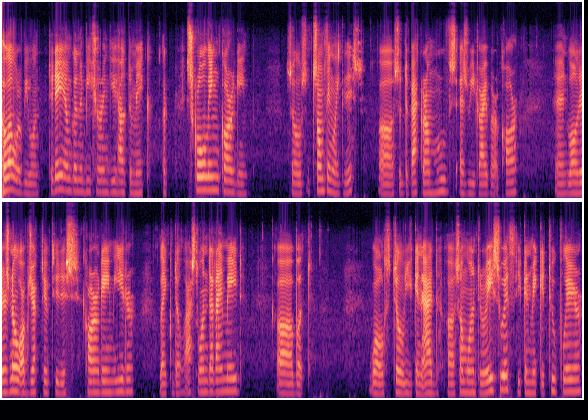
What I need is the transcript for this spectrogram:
Hello everyone, today I'm gonna be showing you how to make a scrolling car game. So something like this, uh, so the background moves as we drive our car, and well there's no objective to this car game either, like the last one that I made, uh, but well still you can add uh, someone to race with, you can make it two player,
